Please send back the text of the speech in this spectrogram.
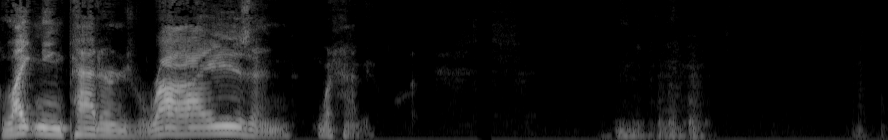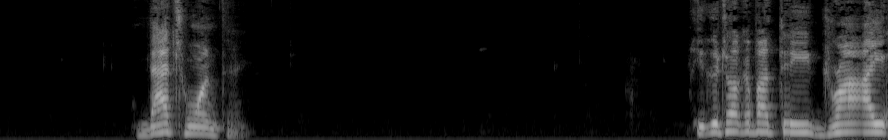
lightning patterns rise and what have you. That's one thing. You could talk about the dry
